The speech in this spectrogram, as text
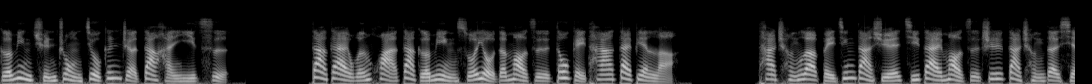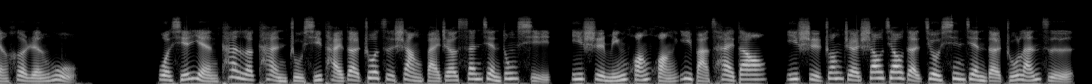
革命群众就跟着大喊一次。大概文化大革命所有的帽子都给他戴遍了。他成了北京大学及戴帽子之大成的显赫人物。我斜眼看了看主席台的桌子上摆着三件东西：一是明晃晃一把菜刀，一是装着烧焦的旧信件的竹篮子，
